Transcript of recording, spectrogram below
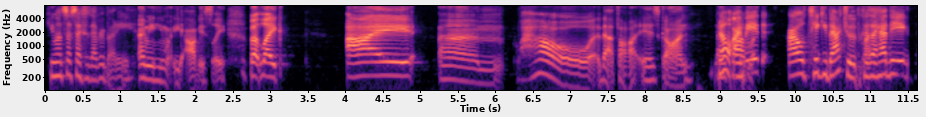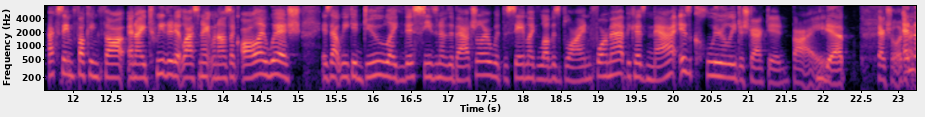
He wants to have sex with everybody. I mean he obviously. But like I um wow that thought is gone. That No, I made. I'll take you back to it because? I had the exact same fucking thought, and I tweeted it last night when I was like, "All I wish is that we could do like this season of The Bachelor with the same like Love Is Blind format because Matt is clearly distracted by yeah sexual attraction.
